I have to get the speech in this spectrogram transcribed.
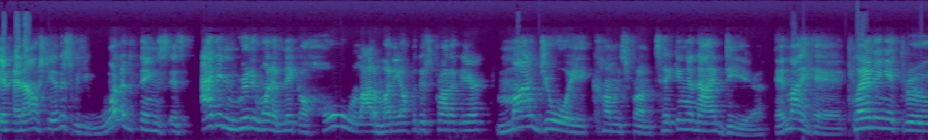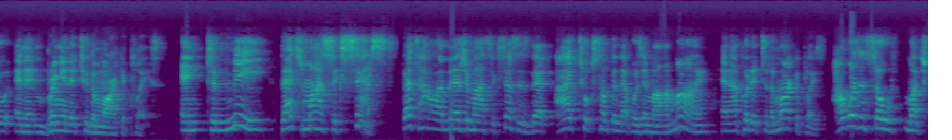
and, and I'll share this with you. One of the things is I didn't really want to make a whole lot of money off of this product, Eric. My joy comes from taking an idea in my head, planning it through, and then bringing it to the marketplace. And to me, that's my success. That's how I measure my success is that I took something that was in my mind and I put it to the marketplace. I wasn't so much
